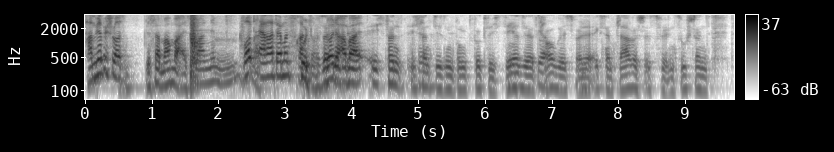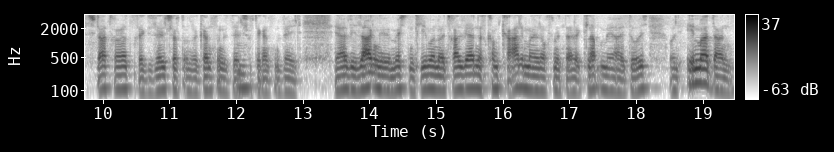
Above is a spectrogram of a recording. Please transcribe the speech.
Haben wir beschlossen. Deshalb machen wir Eisbahn im. Quod era demonstrandum. Gut. Also Leute, ich, aber- ich fand, ich fand diesen Punkt wirklich sehr, sehr Ja. traurig, weil er exemplarisch ist für den Zustand des Stadtrats, der Gesellschaft, unserer ganzen Gesellschaft, der ganzen Welt. Ja, wir sagen, wir möchten klimaneutral werden, das kommt gerade mal noch mit einer knappen Mehrheit durch. Und immer dann,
